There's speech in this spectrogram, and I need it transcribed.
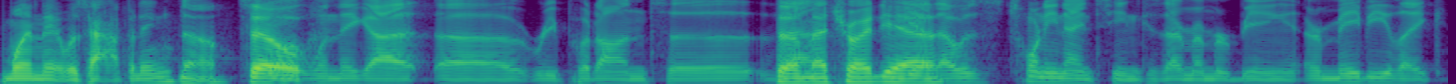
when it was happening. No. So Oh, when they got uh, re-put onto the Metroid, yeah. that was 2019 because I remember being, or maybe like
